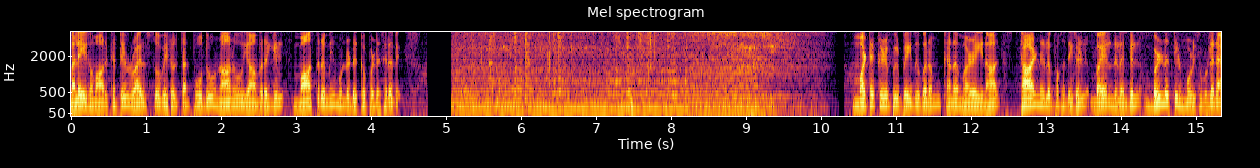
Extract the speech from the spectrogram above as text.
மலையக மார்க்கத்தில் ரயில் சேவைகள் தற்போது நானூயா வரையில் மாத்திரமே முன்னெடுக்கப்படுகிறது. மட்டக்கிழப்பில் பெய்து வரும் கனமழையினால் தாழ்நில பகுதிகள் வயல் நிலங்கள் வெள்ளத்தில் மூழ்கியுள்ளன.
